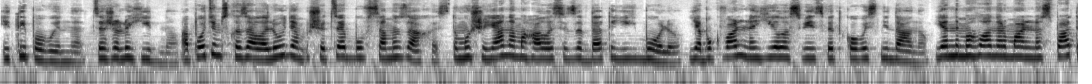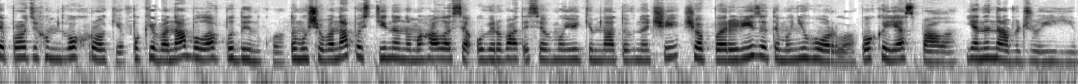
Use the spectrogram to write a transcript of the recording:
і ти повинна, це жалюгідно. А потім сказала людям, що це був самозахист, тому що я намагалася завдати їй болю. Я буквально їла свій святковий сніданок. Я не могла нормально спати протягом двох років, поки вона була в будинку, тому що вона постійно намагалася увірватися в мою кімнату вночі, щоб перерізати мені горло, поки я спала. Я ненавиджу її.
